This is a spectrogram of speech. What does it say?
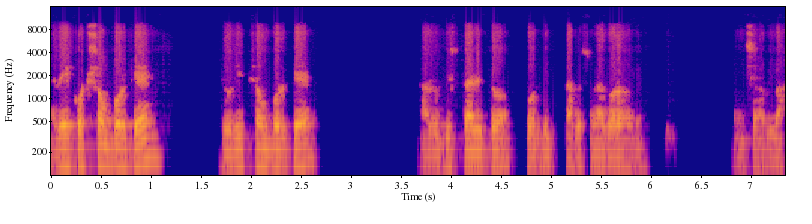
রেকর্ড সম্পর্কে, জরিপ সম্পর্কে আরও বিস্তারিত পরবর্তীতে আলোচনা করা হবে, ইনশাআল্লাহ।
